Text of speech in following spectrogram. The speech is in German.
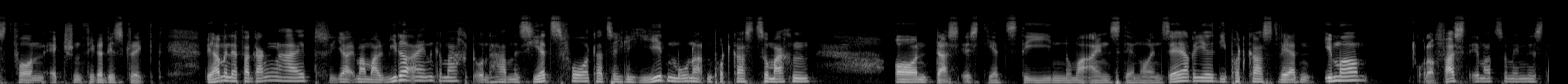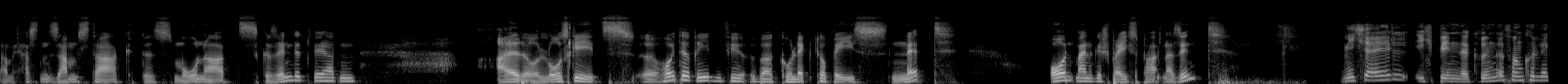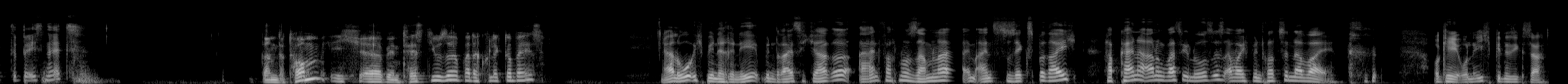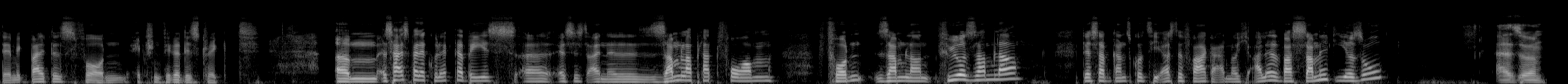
Podcast von Action Figure District. Wir haben in der Vergangenheit ja immer mal wieder einen gemacht und haben es jetzt vor, tatsächlich jeden Monat einen Podcast zu machen. Und das ist jetzt die Nummer eins der neuen Serie. Die Podcasts werden immer oder fast immer zumindest am ersten Samstag des Monats gesendet werden. Also, los geht's. Äh, heute reden wir über Collector Base Net und meine Gesprächspartner sind Michael, ich bin der Gründer von Collector Base Net. Dann der Tom, ich äh, bin Test-User bei der Collector Base. Hallo, ich bin der René, bin 30 Jahre, einfach nur Sammler im 1 zu 6 Bereich. Hab keine Ahnung, was hier los ist, aber ich bin trotzdem dabei. okay, und ich bin, wie gesagt, der Mick Baltes von Action Figure District. Ähm, es heißt bei der Collector Base, äh, es ist eine Sammlerplattform von Sammlern für Sammler. Deshalb ganz kurz die erste Frage an euch alle. Was sammelt ihr so? Also,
